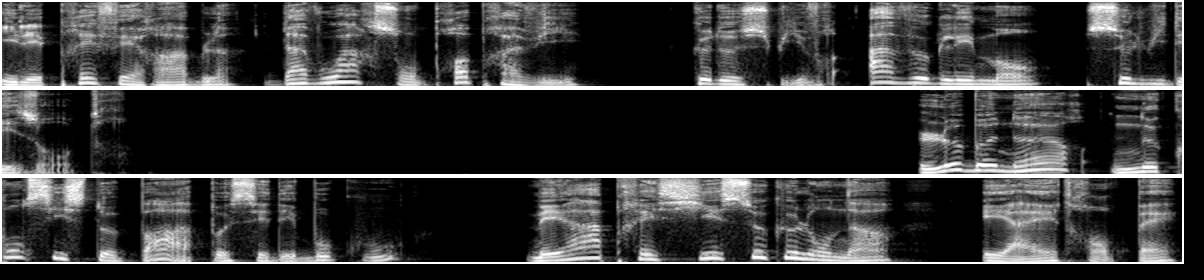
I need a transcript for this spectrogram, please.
Il est préférable d'avoir son propre avis que de suivre aveuglément celui des autres. Le bonheur ne consiste pas à posséder beaucoup, mais à apprécier ce que l'on a et à être en paix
